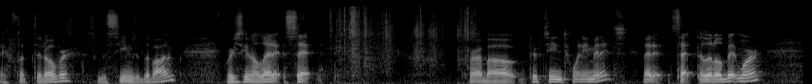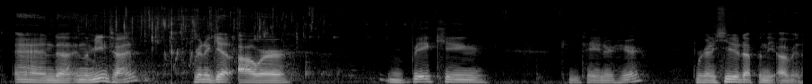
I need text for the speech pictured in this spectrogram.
I flipped it over, so the seam's at the bottom. We're just gonna let it sit for about 15, 20 minutes. Let it set a little bit more. And uh, in the meantime, we're gonna get our baking container here. We're gonna heat it up in the oven.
